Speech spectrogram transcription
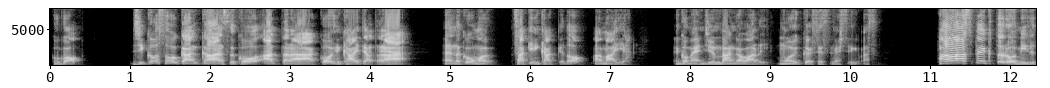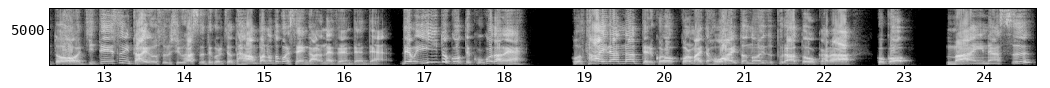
ここ。自己相関関数こうあったら、こういうふうに書いてあったら、あの、ここも先に書くけど、あ、まあいいや。ごめん、順番が悪い。もう一回説明していきます。パワースペクトルを見ると、自定数に対応する周波数ってこれちょっと半端なところに線があるね、点々点。でもいいとこってここだね。この平らになってる。この、この前ったホワイトノイズプラトーから、ここ、マイナス、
